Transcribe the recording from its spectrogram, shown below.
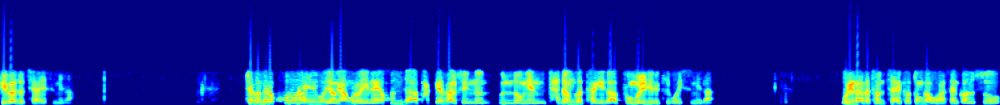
귀가 조치하였습니다. 최근 들어 코로나19 영향으로 인해 혼자 밖에서 할 수 있는 운동인 자전거 타기가 붐을 일으키고 있습니다. 우리나라 전체 교통사고 발생 건수,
